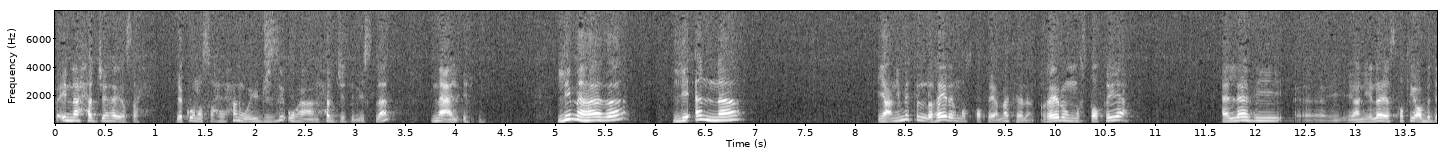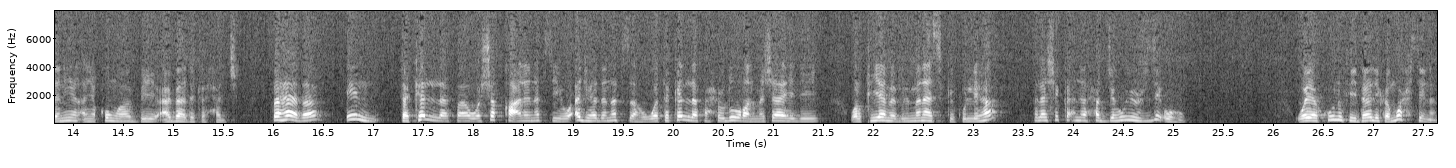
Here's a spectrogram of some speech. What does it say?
فإن حجها يصح. يكون صحيحا ويجزئها عن حجة الإسلام مع الإثم. لما هذا؟ لأن يعني مثل غير المستطيع مثلا غير المستطيع الذي آه، يعني لا يستطيع بدنيا أن يقوم بعبادة الحج. فهذا إن تكلف وشق على نفسه وأجهد نفسه وتكلف حضور المشاهد والقيام بالمناسك كلها فلا شك أن حجه يجزئه ويكون في ذلك محسنا.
